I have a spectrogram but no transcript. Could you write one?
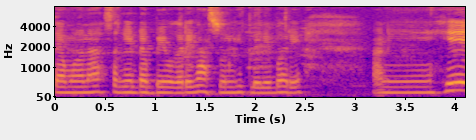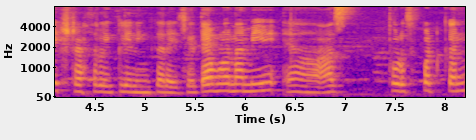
त्यामुळं ना सगळे डबे वगैरे घासून घेतलेले बरे. आणि हे एक्स्ट्रा सगळी क्लिनिंग करायचे. त्यामुळं ना मी आज थोडंसं पटकन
